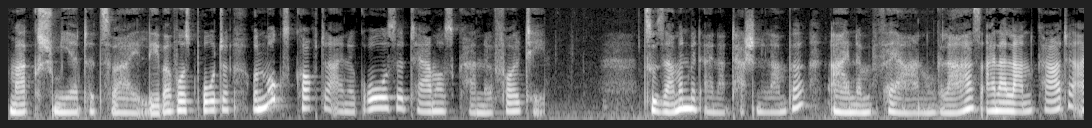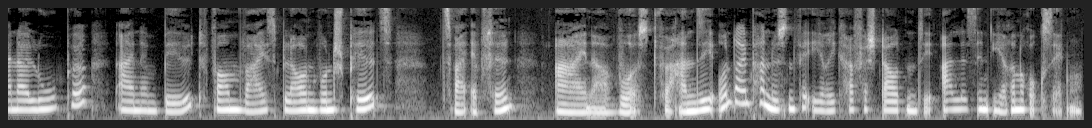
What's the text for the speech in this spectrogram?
Max schmierte zwei Leberwurstbrote und Mucks kochte eine große Thermoskanne voll Tee zusammen mit einer Taschenlampe, einem Fernglas, einer Landkarte, einer Lupe, einem Bild vom weißblauen Wunschpilz, zwei Äpfeln, einer Wurst für Hansi und ein paar Nüssen für Erika verstauten sie alles in ihren Rucksäcken.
